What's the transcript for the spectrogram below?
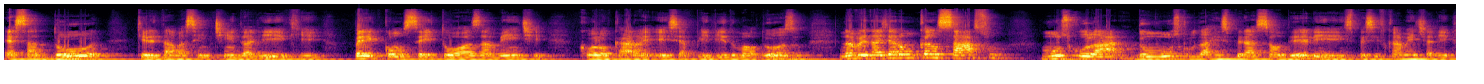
essa dor que ele estava sentindo ali, que preconceituosamente colocaram esse apelido maldoso, na verdade era um cansaço muscular do músculo da respiração dele, especificamente ali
